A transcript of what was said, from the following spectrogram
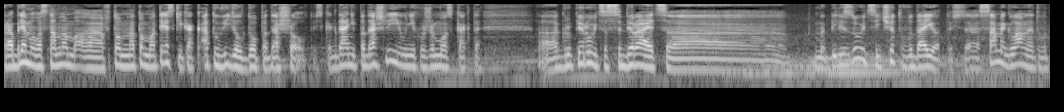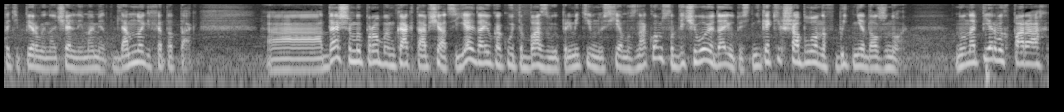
проблема в основном э, в том, на том отрезке, как от увидел до подошел. То есть, когда они подошли, и у них уже мозг как-то э, группируется, собирается, э, мобилизуется и что-то выдает. То есть, э, самое главное, это вот эти первые начальные моменты. Для многих это так. Дальше мы пробуем как-то общаться. Я даю какую-то базовую примитивную схему знакомства. Для чего я даю? То есть никаких шаблонов быть не должно. Но на первых порах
